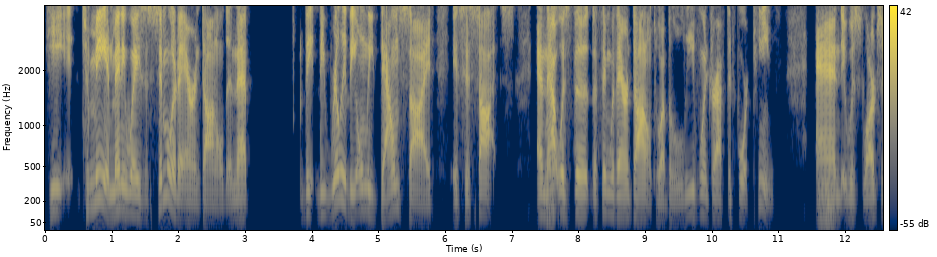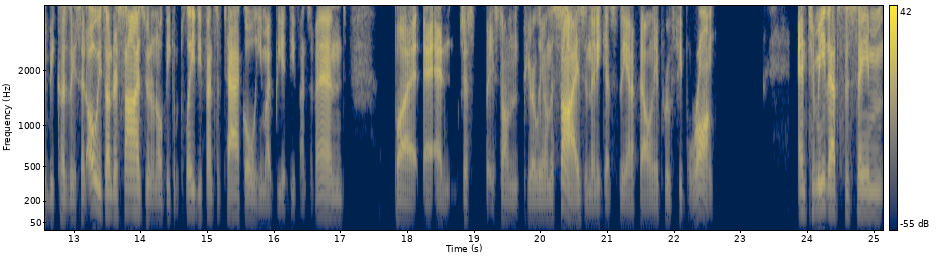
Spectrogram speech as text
he, to me, in many ways, is similar to Aaron Donald in that the the really the only downside is his size. And right. that was the the thing with Aaron Donald, who I believe went drafted 14th. Mm-hmm. And it was largely because they said, "Oh, he's undersized. We don't know if he can play defensive tackle. He might be a defensive end." But and just based on purely on the size, and then he gets to the NFL and he proves people wrong. And to me, that's the same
